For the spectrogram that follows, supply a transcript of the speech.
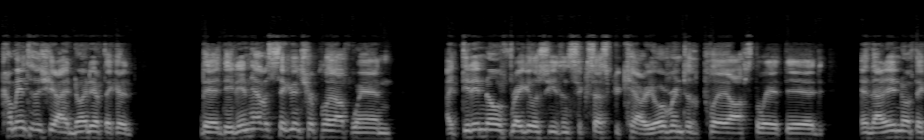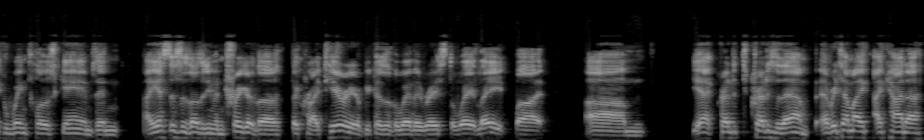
coming into this year I had no idea if they could. They they didn't have a signature playoff win. I didn't know if regular season success could carry over into the playoffs the way it did, and I didn't know if they could win close games. And I guess this doesn't even trigger the the criteria because of the way they raced away late. But um, yeah, credit credit to them. Every time I, I kind of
